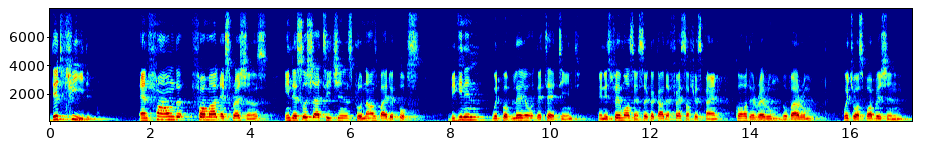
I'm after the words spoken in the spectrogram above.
did feed and found formal expressions in the social teachings pronounced by the popes, beginning with Pope Leo XIII and his famous encyclical, the first of its kind, called the Rerum Novarum, which was published in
